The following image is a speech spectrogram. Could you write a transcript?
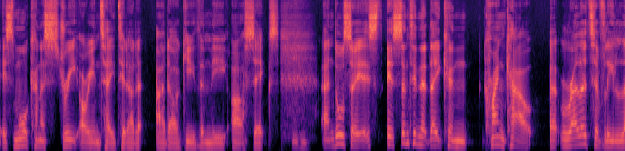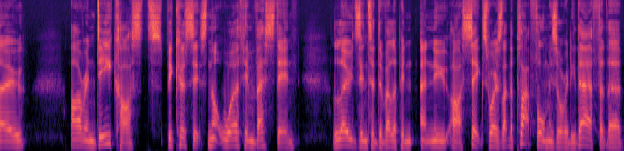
It's more kind of street orientated. I'd I'd argue than the R6, and also it's it's something that they can crank out at relatively low R and D costs because it's not worth investing loads into developing a new R6, whereas like the platform is already there for the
